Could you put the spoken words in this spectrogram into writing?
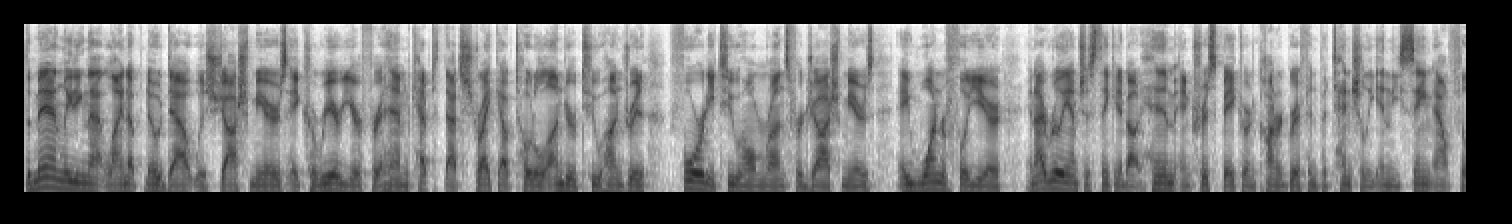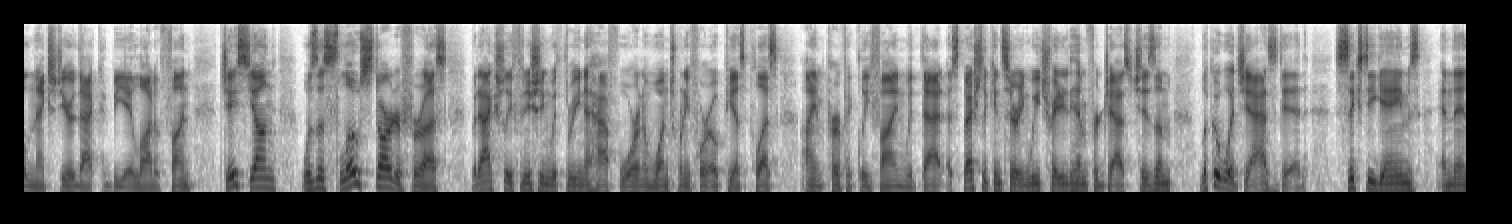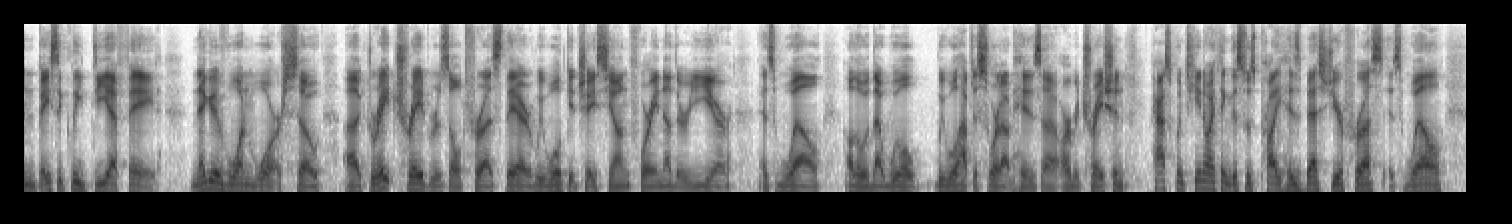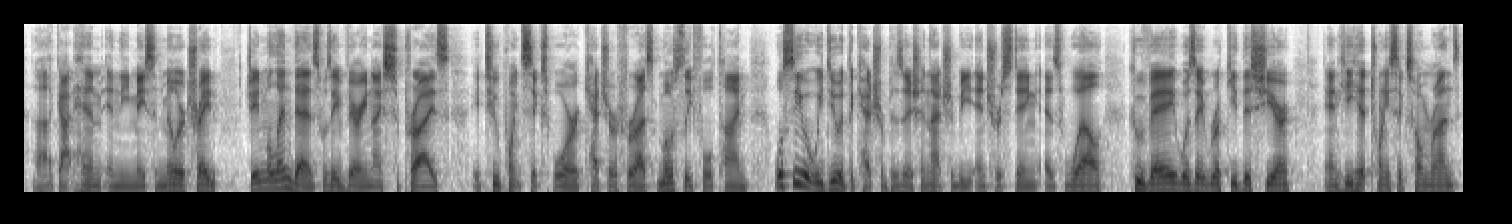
The man leading that lineup, no doubt, was Josh Mears. A career year for him, kept that strikeout total under 200, 42 home runs for Josh Mears. A wonderful year, and I really am just thinking about him and Chris Baker and Connor Griffin potentially in the same outfield next year. That could be a lot of fun. Jace Jung was a slow starter for us, but actually finishing with 3.5 war and a 124 OPS plus, I am perfectly fine with that, especially considering we traded him for Jazz Chisholm. Look at what Jazz did 60 games and then basically DFA fade. Negative one war. So a great trade result for us there. We will get Jace Jung for another year as well. Although that will we will have to sort out his uh, arbitration. Pasquantino, I think this was probably his best year for us as well. Uh, got him in the Mason Miller trade. Jane Melendez was a very nice surprise, a 2.6 war catcher for us, mostly full time. We'll see what we do at the catcher position. That should be interesting as well. Cuvée was a rookie this year, and he hit 26 home runs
